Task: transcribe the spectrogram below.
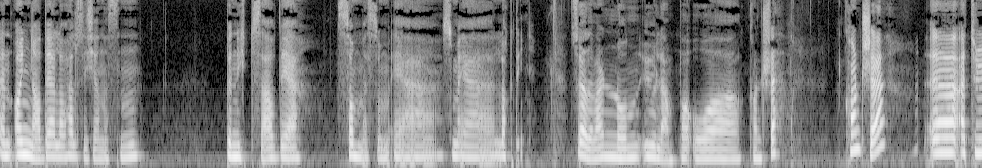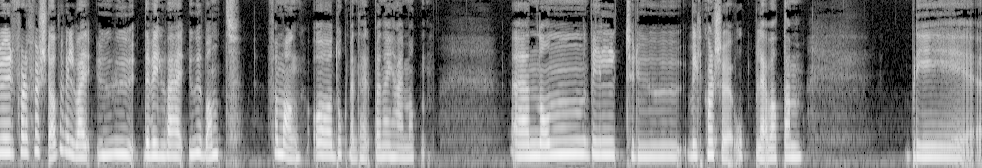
en annen del av helsetjenesten benytte seg av det samme som er, som er lagt inn. Så er det vel noen ulemper òg, kanskje? Kanskje. Uh, jeg tror for det første at det vil være, u, det vil være uvant for mange å dokumentere på denne måten. Eh, noen vil, tro, vil kanskje oppleve at de blir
